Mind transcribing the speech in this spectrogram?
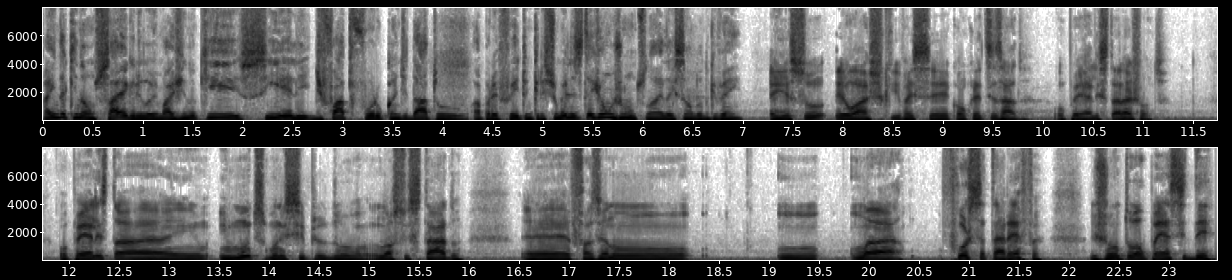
Ainda que não saia, Grilo, eu imagino que se ele de fato for o candidato a prefeito em Criciúma, eles estejam juntos na eleição do ano que vem. É isso eu acho que vai ser concretizado. O PL estará junto. O PL está em, em muitos municípios do nosso estado é, fazendo um, um, uma força-tarefa junto ao PSD.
